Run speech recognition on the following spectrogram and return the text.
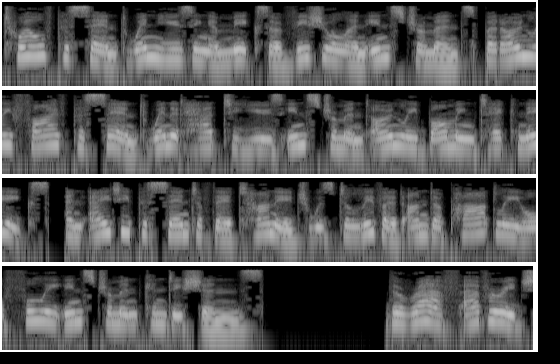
12% when using a mix of visual and instruments but only 5% when it had to use instrument-only bombing techniques, and 80% of their tonnage was delivered under partly or fully instrument conditions. The RAF averaged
